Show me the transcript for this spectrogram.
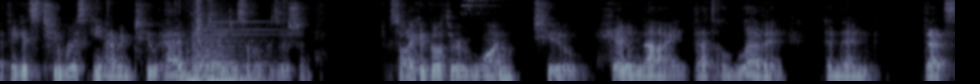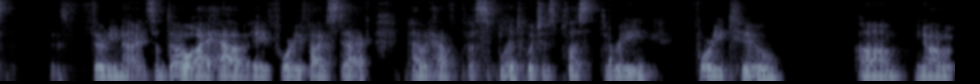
I think it's too risky and I'm in too advantageous of a position. So I could go through 1, 2, hit a 9, that's 11, and then that's 39. So though I have a 45 stack, I would have a split, which is plus 3, 42. Um, you know, I would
